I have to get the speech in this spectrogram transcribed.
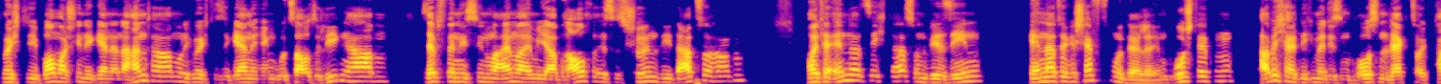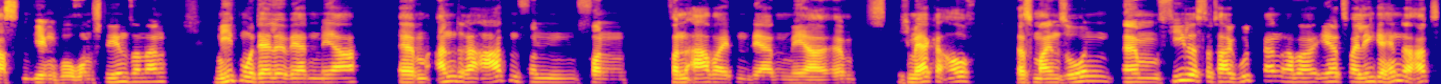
Ich möchte die Bohrmaschine gerne in der Hand haben und ich möchte sie gerne irgendwo zu Hause liegen haben. Selbst wenn ich sie nur einmal im Jahr brauche, ist es schön, sie da zu haben. Heute ändert sich das und wir sehen geänderte Geschäftsmodelle. In Großstädten habe ich halt nicht mehr diesen großen Werkzeugkasten irgendwo rumstehen, sondern Mietmodelle werden mehr ähm, andere Arten von, von, von Arbeiten werden mehr. Ähm, ich merke auch, dass mein Sohn ähm, vieles total gut kann, aber eher zwei linke Hände hat.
